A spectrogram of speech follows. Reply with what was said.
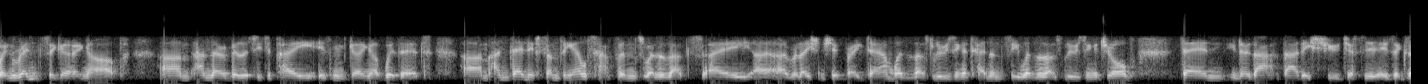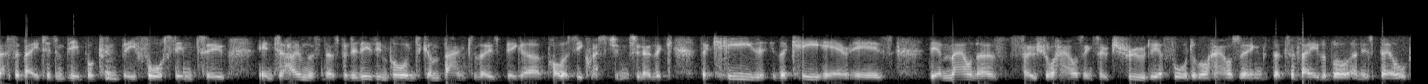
when rents are going up um, and their ability to pay isn't going up with it. Um, and then if something else happens, whether that's a, a relationship breakdown, whether that's losing a tenancy, whether that's losing a job, then you know that, that issue just is exacerbated and people can be forced into into homelessness. But it is important to come back to those bigger policy questions. You know, the, the key the key here is the amount of social housing, so truly affordable housing that's available and is built,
